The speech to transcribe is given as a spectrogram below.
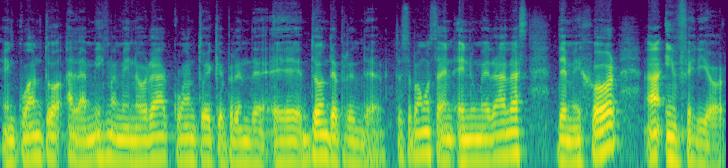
en cuanto a la misma menorá, cuánto hay que prender, eh, dónde prender. Entonces vamos a enumerarlas de mejor a inferior.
